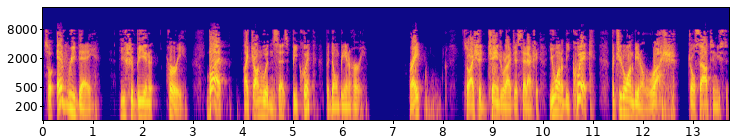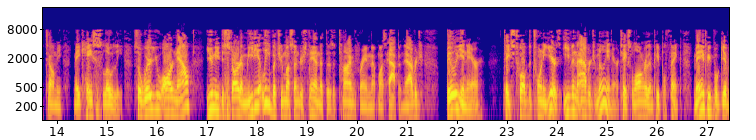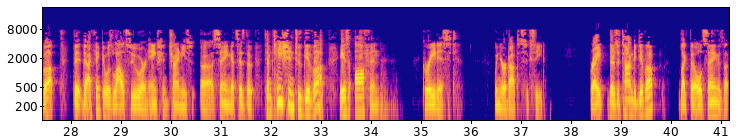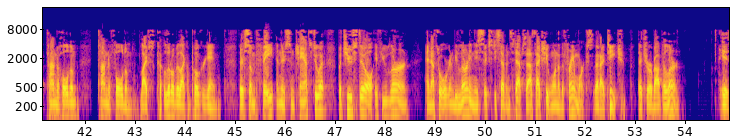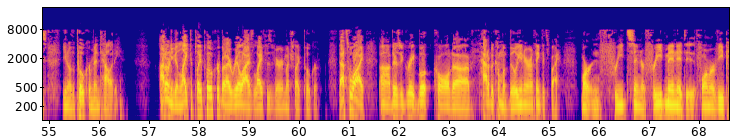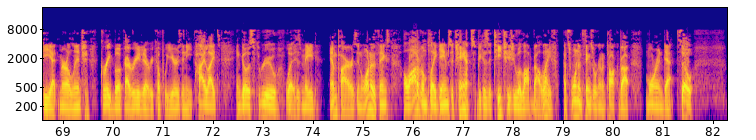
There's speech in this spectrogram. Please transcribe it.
So every day you should be in a hurry. But, like John Wooden says, be quick, but don't be in a hurry. Right? So I should change what I just said actually. You want to be quick, but you don't want to be in a rush. Joel Salatin used to tell me, make haste slowly. So where you are now, you need to start immediately, but you must understand that there's a time frame that must happen. The average billionaire takes 12 to 20 years. Even the average millionaire takes longer than people think. Many people give up. The, the, I think it was Lao Tzu or an ancient Chinese uh, saying that says the temptation to give up is often greatest when you're about to succeed. Right? There's a time to give up, like the old saying, is that time to hold them, time to fold them. Life's a little bit like a poker game. There's some fate and there's some chance to it, but you still, if you learn and that's what we're going to be learning these 67 steps. That's actually one of the frameworks that I teach that you're about to learn is, you know, the poker mentality. I don't even like to play poker, but I realize life is very much like poker. That's why, uh, there's a great book called, uh, How to Become a Billionaire. I think it's by Martin Fridson or Friedman, it's former VP at Merrill Lynch. Great book. I read it every couple years and he highlights and goes through what has made empires. And one of the things, a lot of them play games of chance because it teaches you a lot about life. That's one of the things we're going to talk about more in depth. So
